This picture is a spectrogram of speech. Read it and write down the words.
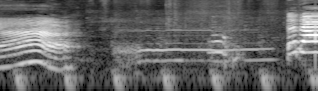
ย่า Ta-da!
